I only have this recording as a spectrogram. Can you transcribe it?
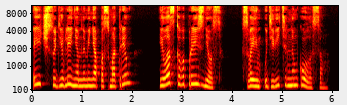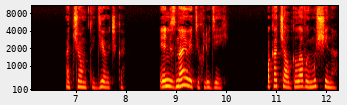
Эйч с удивлением на меня посмотрел и ласково произнес своим удивительным голосом: "О чем ты, девочка? Я не знаю этих людей". Покачал головой мужчина.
